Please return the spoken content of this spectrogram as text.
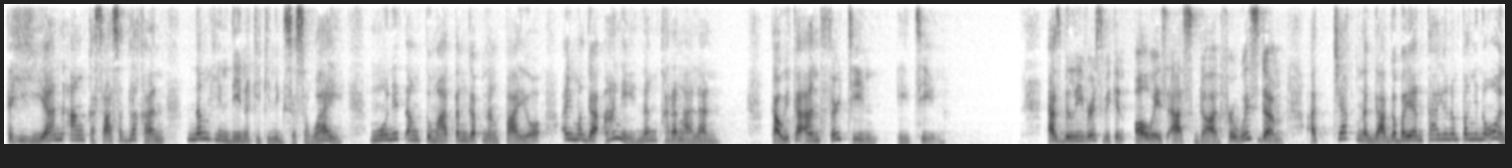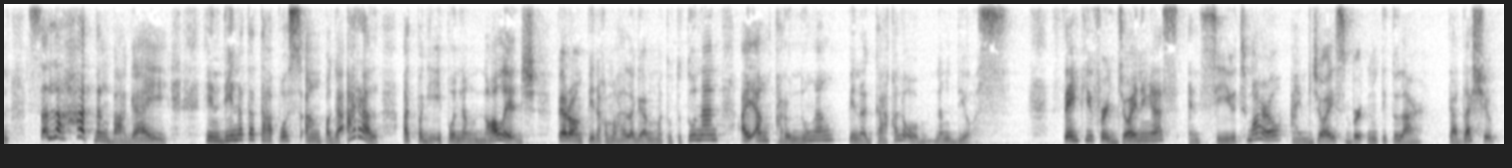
Kahihiyan ang kasasadlakan ng hindi nakikinig sa saway, ngunit ang tumatanggap ng payo ay mag-aani ng karangalan. Kawikaan 13.18 As believers, we can always ask God for wisdom at tiyak na gagabayan tayo ng Panginoon sa lahat ng bagay. Hindi natatapos ang pag-aaral at pag-iipon ng knowledge, pero ang pinakamahalagang matututunan ay ang karunungang pinagkakaloob ng Diyos. Thank you for joining us and see you tomorrow. I'm Joyce Burton Titular. God bless you.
